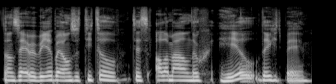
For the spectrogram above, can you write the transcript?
dan zijn we weer bij onze titel. Het is allemaal nog heel dichtbij.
